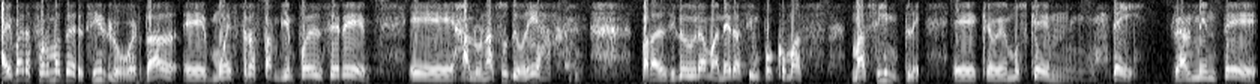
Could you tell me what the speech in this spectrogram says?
Hay varias formas de decirlo, ¿verdad? muestras también pueden ser jalonazos de oreja, para decirlo de una manera así un poco más, más simple, que vemos que... Mm, Realmente,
